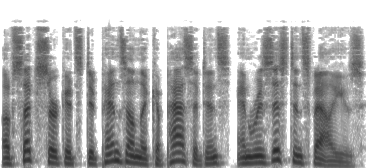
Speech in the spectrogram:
of such circuits depends on the capacitance and resistance values.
